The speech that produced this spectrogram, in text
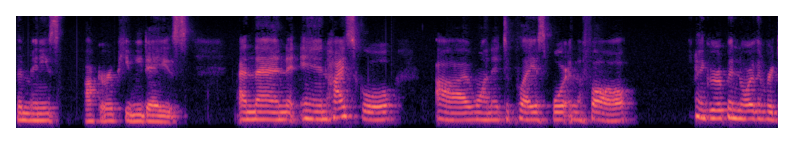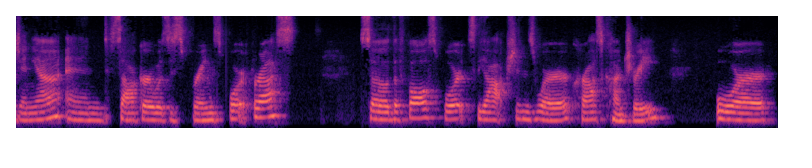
the mini soccer Pee days, and then in high school, I wanted to play a sport in the fall I grew up in Northern Virginia, and soccer was a spring sport for us. So the fall sports, the options were cross country or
